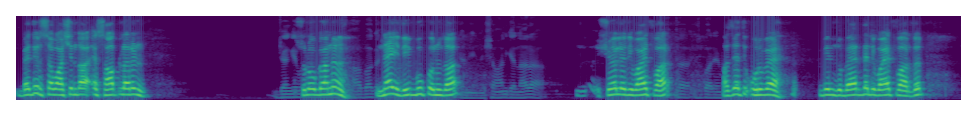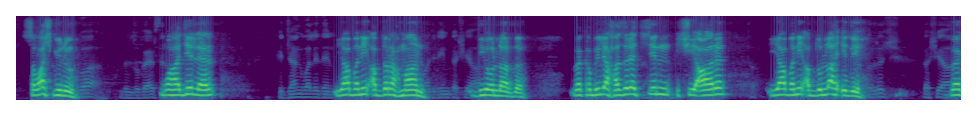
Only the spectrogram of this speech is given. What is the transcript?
Bedir Savaşı'nda eshabların sloganı neydi bu konuda? Şöyle rivayet var. Hazreti Urve bin Zübeyir'de rivayet vardır. Savaş günü muhacirler ya Bani Abdurrahman diyorlardı. Ve kabile Hazret'in şiarı ya Bani Abdullah idi. Ve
